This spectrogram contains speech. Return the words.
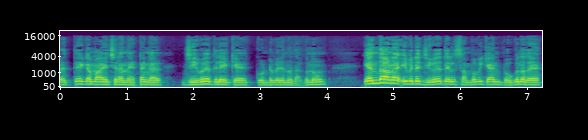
പ്രത്യേകമായ ചില നേട്ടങ്ങൾ ജീവിതത്തിലേക്ക് കൊണ്ടുവരുന്നതാകുന്നു. എന്താണ് ഇവരുടെ ജീവിതത്തിൽ സംഭവിക്കാൻ പോകുന്നത്?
